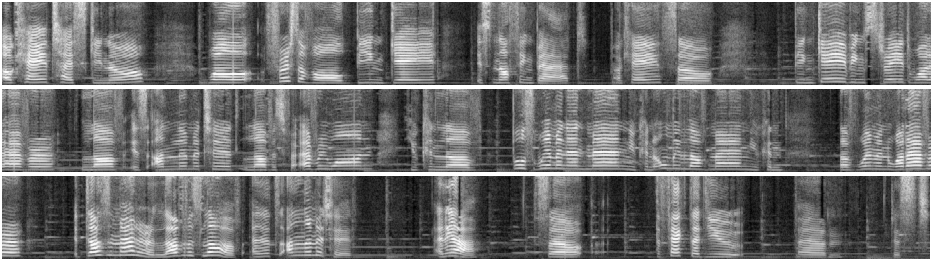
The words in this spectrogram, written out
Okay, Taiskino. Well, first of all, being gay is nothing bad. Okay, so being gay, being straight, whatever, love is unlimited, love is for everyone. You can love both women and men, you can only love men, you can love women, whatever. It doesn't matter, love is love, and it's unlimited. And yeah, so the fact that you um, just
